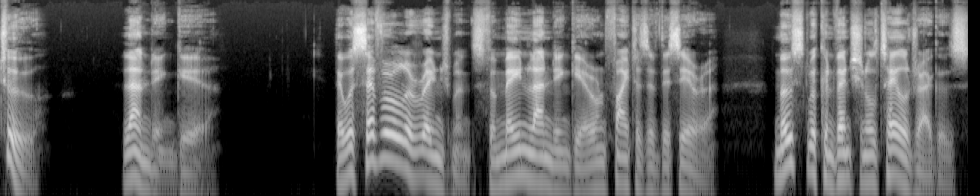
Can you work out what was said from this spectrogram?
2. Landing gear. There were several arrangements for main landing gear on fighters of this era, most were conventional tail draggers,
